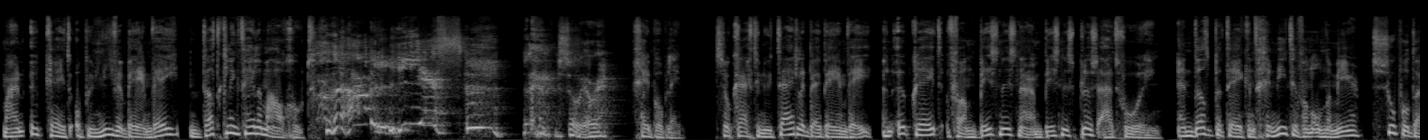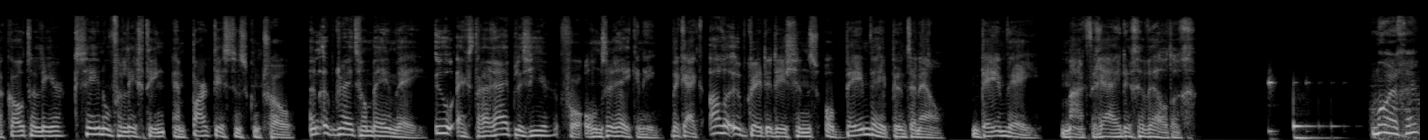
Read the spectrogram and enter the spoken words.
Maar een upgrade op uw nieuwe BMW, dat klinkt helemaal goed. yes! Sorry hoor. Geen probleem. Zo krijgt u nu tijdelijk bij BMW een upgrade van business naar een Business Plus uitvoering. En dat betekent genieten van onder meer soepel Dakota-leer, xenonverlichting en park distance control. Een upgrade van BMW. Uw extra rijplezier voor onze rekening. Bekijk alle upgrade editions op bmw.nl. BMW maakt rijden geweldig. Morgen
